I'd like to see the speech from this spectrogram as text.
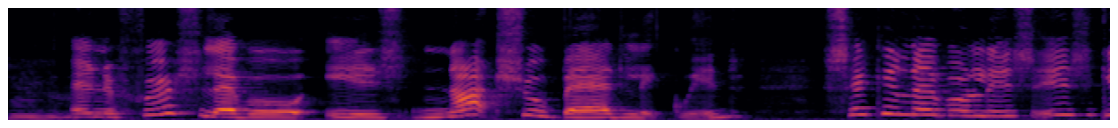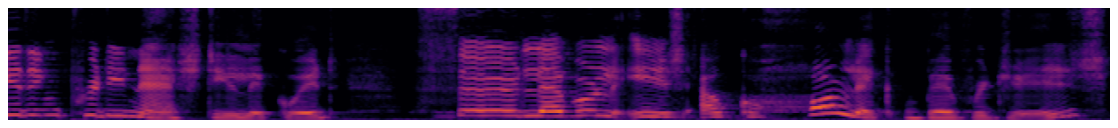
Mm-hmm. And the first level is not so bad liquid. Second level is is getting pretty nasty liquid. Third level is alcoholic beverages.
